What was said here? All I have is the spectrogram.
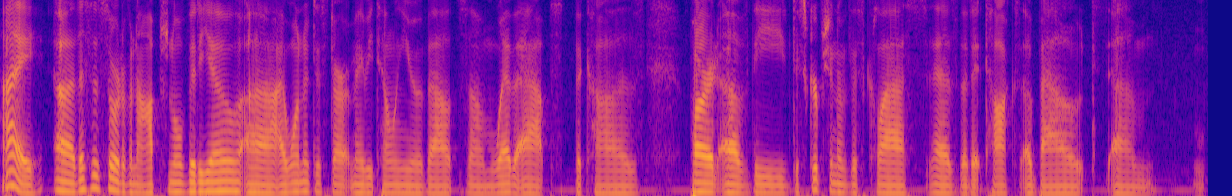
Hi, uh, this is sort of an optional video. Uh, I wanted to start maybe telling you about some web apps because part of the description of this class says that it talks about um,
